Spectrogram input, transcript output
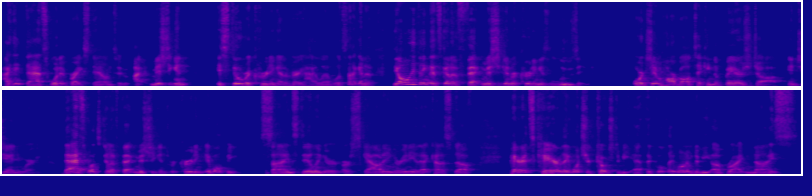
I think that's what it breaks down to. I, Michigan is still recruiting at a very high level. It's not going to, the only thing that's going to affect Michigan recruiting is losing or Jim Harbaugh taking the Bears job in January. That's what's going to affect Michigan's recruiting. It won't be sign stealing or, or scouting or any of that kind of stuff. Parents care. They want your coach to be ethical. They want him to be upright and nice,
